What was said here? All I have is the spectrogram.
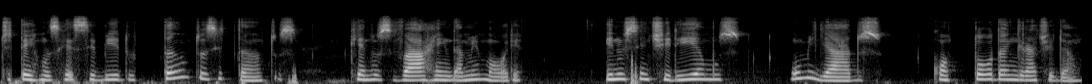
de termos recebido tantos e tantos que nos varrem da memória e nos sentiríamos humilhados com toda a ingratidão.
